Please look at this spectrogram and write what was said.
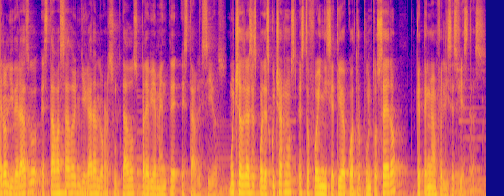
verdadero liderazgo está basado en llegar a los resultados previamente establecidos. Muchas gracias por escucharnos. Esto fue Iniciativa 4.0. Que tengan felices fiestas.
